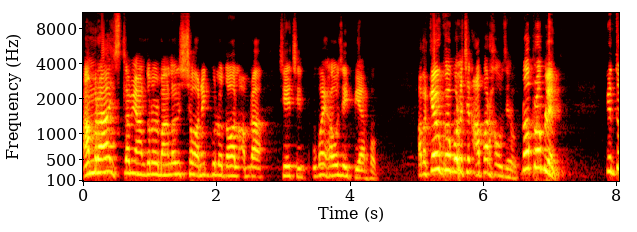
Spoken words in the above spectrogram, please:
আমরা ইসলামী আন্দোলন, বাংলাদেশ সহ অনেকগুলো দল আমরা চেয়েছি, উভয় হাউজেই পিয়ার হোক। আবার কেউ কেউ বলেছেন আপার হাউসে হোক। নো প্রবলেম কিন্তু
